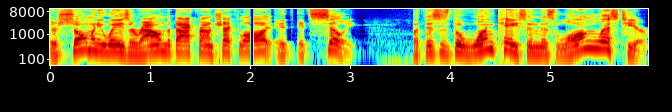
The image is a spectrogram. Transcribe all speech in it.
There's so many ways around the background check law, it, it's silly. But this is the one case in this long list here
